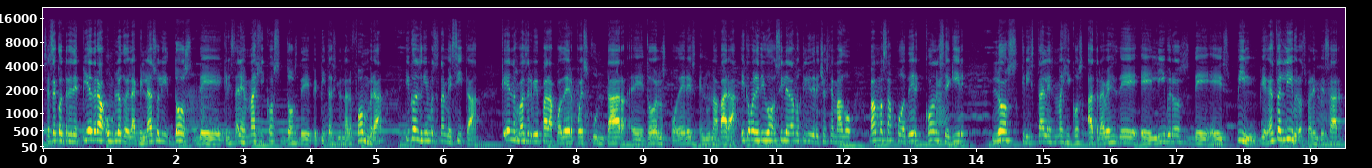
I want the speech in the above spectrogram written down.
Se hace con tres de piedra, un bloque de lapislázuli, dos de cristales mágicos, dos de pepitas y una alfombra. Y conseguimos esta mesita que nos va a servir para poder pues juntar eh, todos los poderes en una vara. Y como les digo, si le damos clic derecho a este mago, vamos a poder conseguir los cristales mágicos a través de eh, libros de Spill. Bien, estos libros, para empezar,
